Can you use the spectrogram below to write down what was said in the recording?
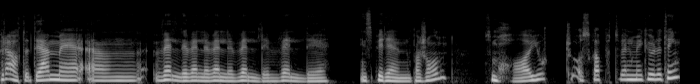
pratet jeg med en veldig, veldig, veldig, veldig, veldig inspirerende person som har gjort og skapt veldig mye kule ting.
